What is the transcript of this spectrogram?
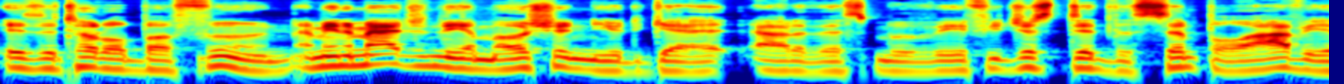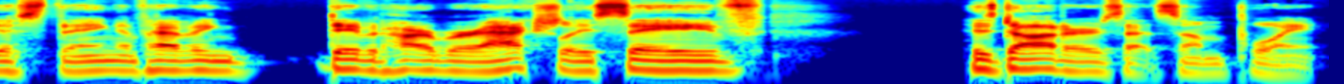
is a total buffoon. I mean, imagine the emotion you'd get out of this movie if you just did the simple, obvious thing of having David Harbour actually save his daughters at some point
